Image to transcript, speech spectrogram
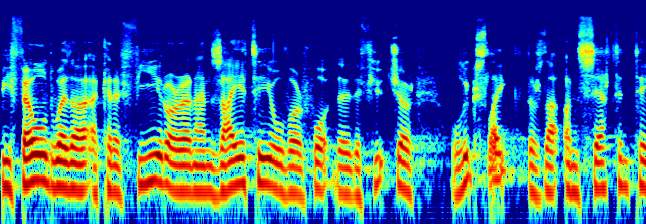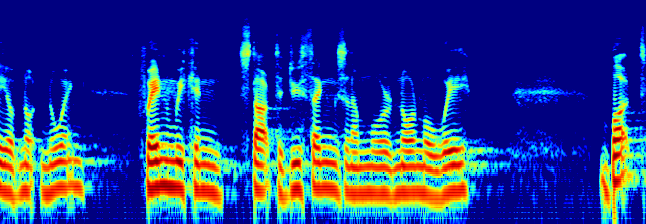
be filled with a, a kind of fear or an anxiety over what the, the future looks like. There's that uncertainty of not knowing when we can start to do things in a more normal way. But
